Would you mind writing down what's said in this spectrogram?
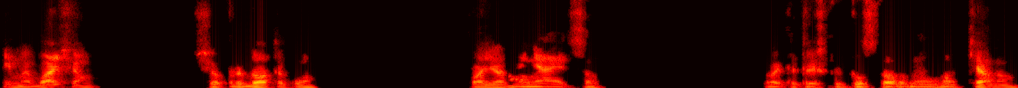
І ми бачимо, що при дотику колір міняється. Давайте трішки ту сторону його тягнемо.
